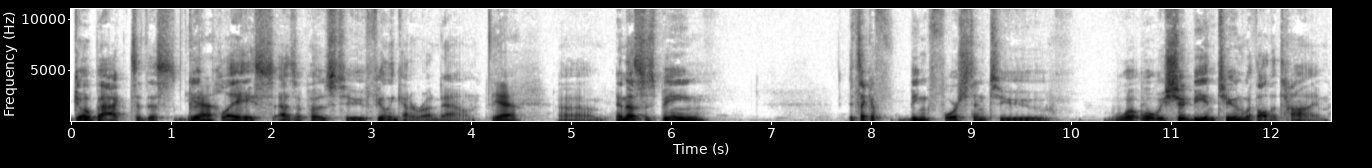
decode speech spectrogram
go back to this good yeah. place as opposed to feeling kind of run down. Yeah. Um, and that's just being it's like a being forced into what what we should be in tune with all the time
